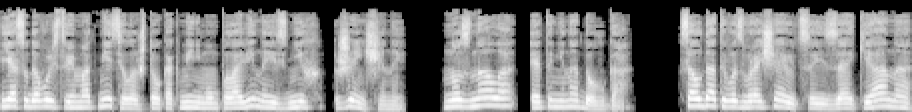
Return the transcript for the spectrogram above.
Я с удовольствием отметила, что как минимум половина из них — женщины, но знала это ненадолго. Солдаты возвращаются из-за океана,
